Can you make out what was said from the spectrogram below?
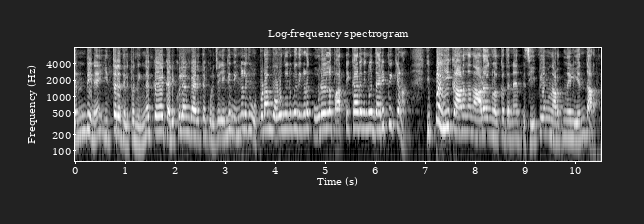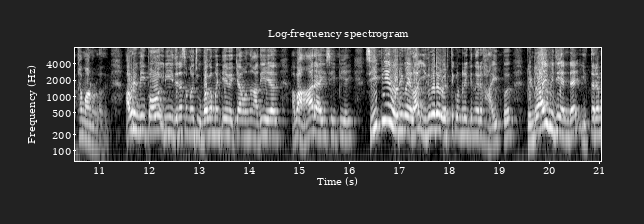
എന്തിന് ഇത്തരത്തിൽ ഇപ്പൊ നിങ്ങൾക്ക് കരിക്കുലം കാര്യത്തെക്കുറിച്ച് എങ്കിൽ നിങ്ങൾ ഇത് ഒപ്പിടാൻ പോകുന്നതിന് മുമ്പ് നിങ്ങളുടെ കൂടെയുള്ള പാർട്ടിക്കാരെ നിങ്ങൾ ധരിപ്പിക്കണം. ഇപ്പൊ ഈ കാണുന്ന നാടകങ്ങളൊക്കെ തന്നെ സി പി എം നടത്തുന്നതിൽ എന്ത് അർത്ഥമാണുള്ളത് അവരിനിയിപ്പോൾ ഇനി ഇതിനെ സംബന്ധിച്ച് ഉപകമ്മിറ്റിയെ വെക്കാമെന്ന് അത് ചെയ്യാൻ അപ്പോൾ ആരായി C P I? C P I ഒരു വേള ഇതുവരെ ഉയർത്തിക്കൊണ്ടിരിക്കുന്ന ഒരു ഹൈപ്പ്. പിണറായി വിജയന്റെ ഇത്തരം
